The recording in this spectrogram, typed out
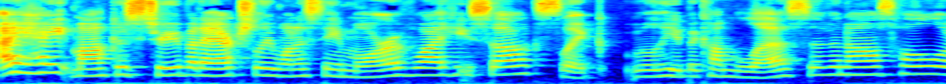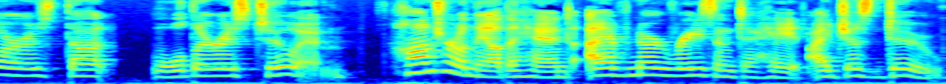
I hate Marcus too, but I actually want to see more of why he sucks. Like, will he become less of an asshole, or is that all there is to him? Hunter, on the other hand, I have no reason to hate, I just do.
